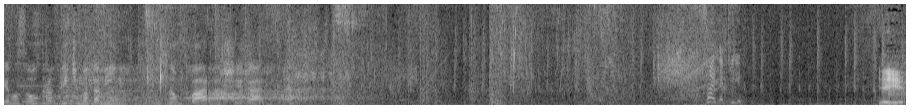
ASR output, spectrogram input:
Temos outra vítima a caminho. Eles não param de chegar, não é? Sai daqui! E aí?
